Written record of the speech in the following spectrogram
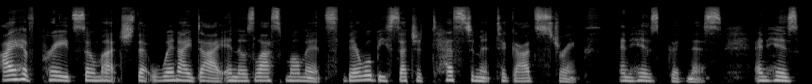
I have prayed so much that when I die in those last moments, there will be such a testament to God's strength and his goodness and his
